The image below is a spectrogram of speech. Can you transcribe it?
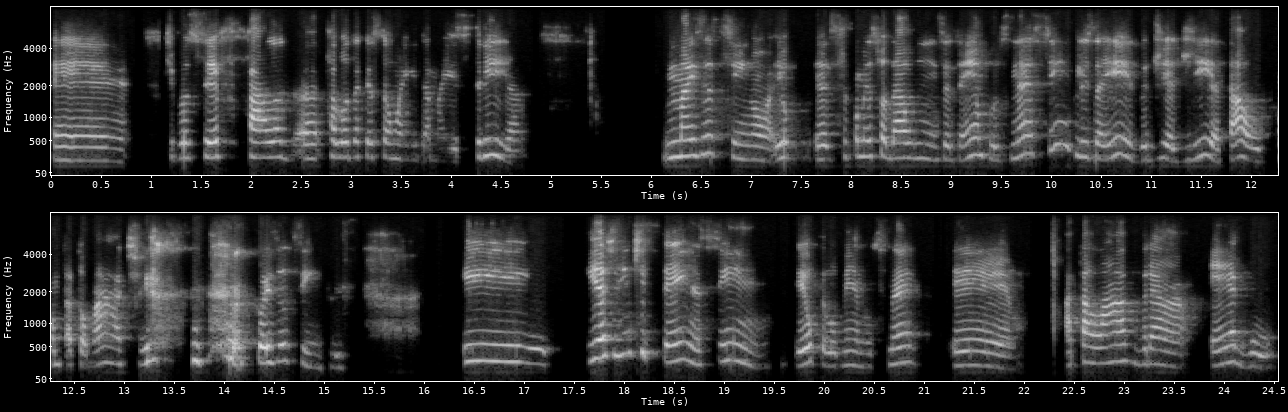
é, que você fala, falou da questão aí da maestria, mas assim, ó, eu, eh, você começou a dar alguns exemplos, né, simples aí do dia a dia, tal, comprar tomate, coisa simples. E, e a gente tem, assim, eu pelo menos, né, é, a palavra ego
